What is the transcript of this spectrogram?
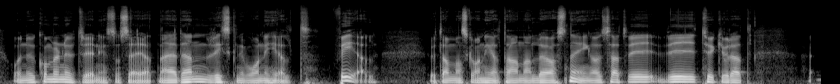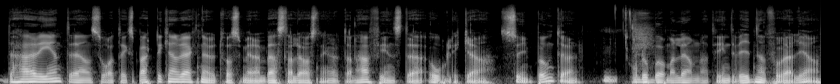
Och nu kommer en utredning som säger att nej, den risknivån är helt fel. Utan man ska ha en helt annan lösning. Och så att vi, vi tycker väl att det här är inte ens så att experter kan räkna ut vad som är den bästa lösningen utan här finns det olika synpunkter. Mm. Och då bör man lämna till individen att få välja.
